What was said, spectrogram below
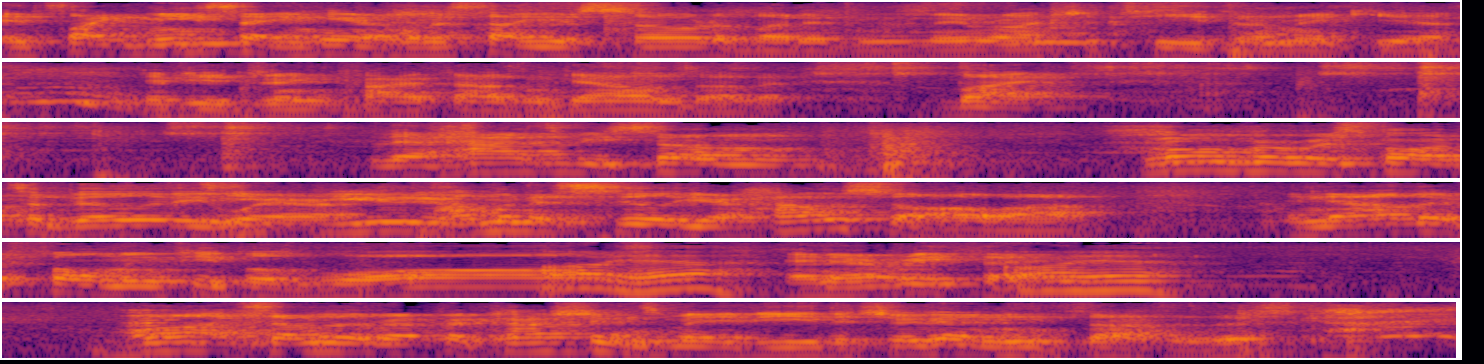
It's like me saying, here, I'm gonna sell you a soda, but it may rot your teeth or make you, if you drink 5,000 gallons of it. But there has to be some form of a responsibility You- where you- I'm going to seal your house all up, and now they're foaming people's walls Oh, yeah. and everything. Oh, yeah. But some of the repercussions may be that you're going to need to talk to this guy.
